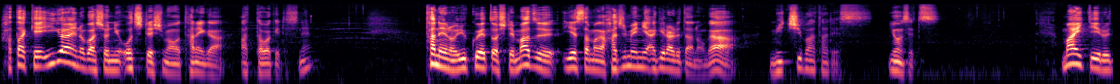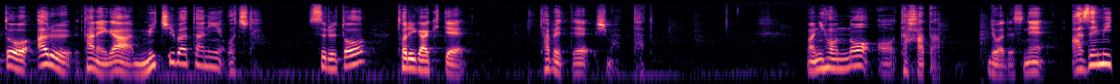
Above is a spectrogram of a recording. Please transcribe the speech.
畑以外の場所に落ちてしまう種があったわけですね。種の行方としてまずイエス様が初めに挙げられたのが道端です。4節。まいているとある種が道端に落ちた。すると鳥が来て食べてしまったと、まあ、日本の田畑ではですねあぜ道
